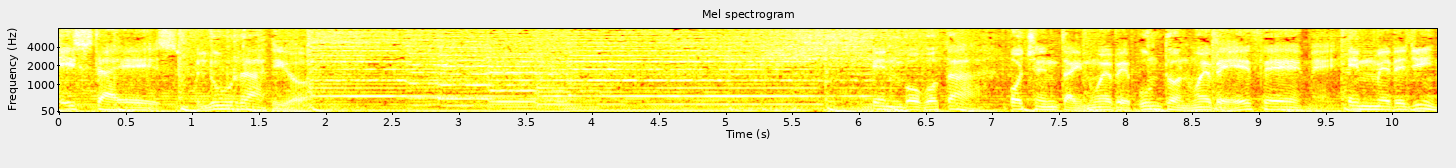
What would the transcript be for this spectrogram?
Esta es Blue Radio. En Bogotá, 89.9 FM. En Medellín,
